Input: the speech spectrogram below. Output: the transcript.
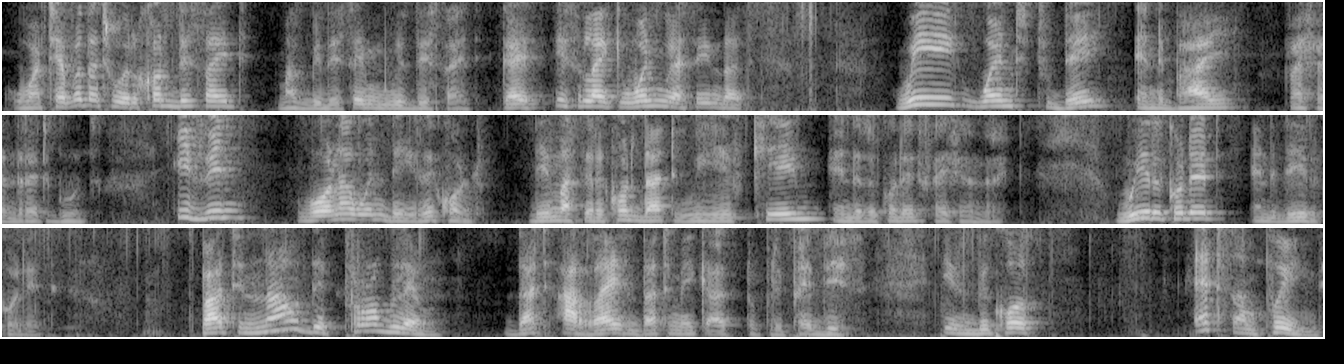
whatever that we record this side must be the same with this side. Guys, it's like when we are saying that we went today and buy 500 goods. Even Warner, when they record, they must record that we have came and recorded 500. We recorded and they recorded. But now the problem that arise that make us to prepare this is because at some point,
